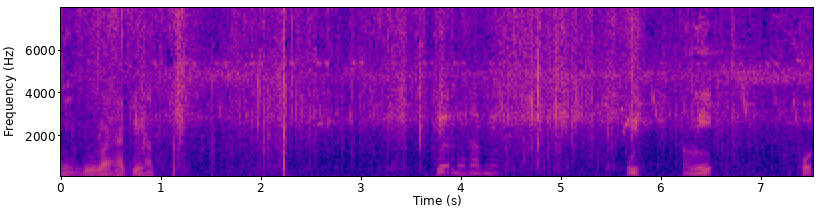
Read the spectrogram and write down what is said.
นี่ดูรอยหากินครับ เยอะเลยนะครับเนี่ย อุ้ยตรงนี้ข้าวโพด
